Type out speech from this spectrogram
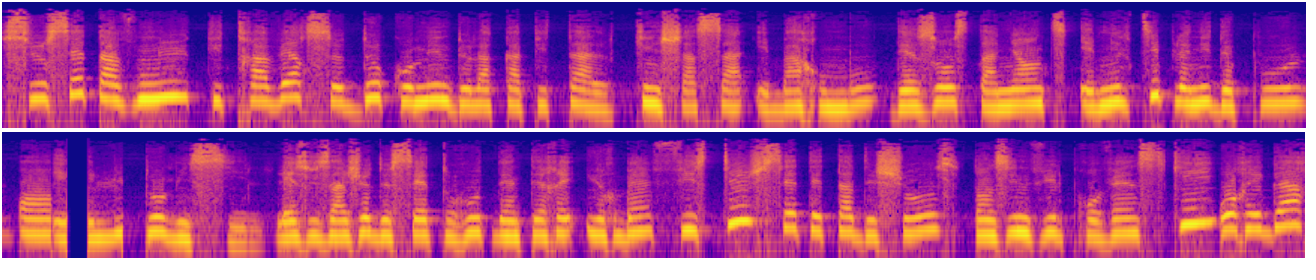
Sur cette avenue qui traverse deux communes de la capitale, Kinshasa et Barumbu, des eaux stagnantes et multiples nids de poules ont élu domicile. Les usagers de cette route d'intérêt urbain fustigent cet état de choses dans une ville-province qui, au regard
